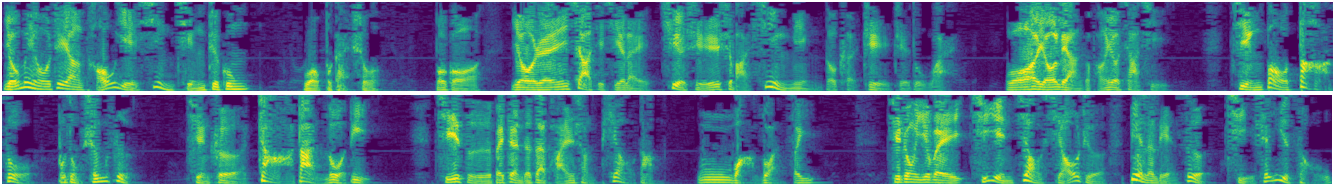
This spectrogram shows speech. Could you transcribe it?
有没有这样陶冶性情之功？我不敢说。不过，有人下起棋来，确实是把性命都可置之度外。我有两个朋友下棋，警报大作，不动声色，顷刻炸弹落地，棋子被震得在盘上跳荡，屋瓦乱飞。其中一位棋瘾较小者变了脸色，起身欲走，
